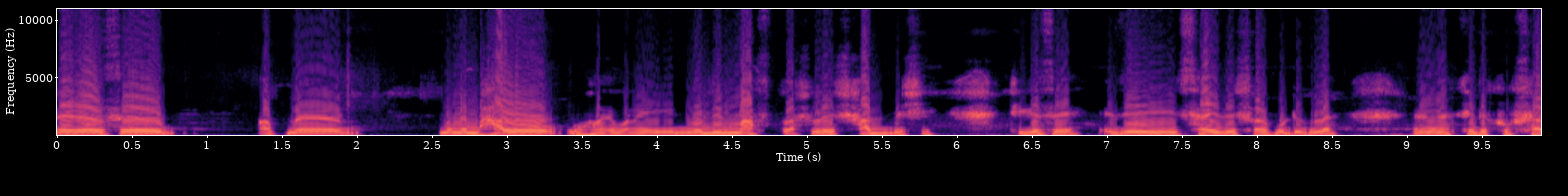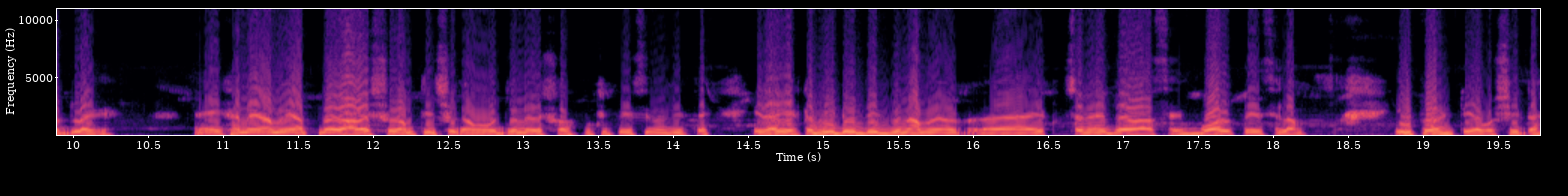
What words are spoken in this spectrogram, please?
দেখা যাচ্ছে আপনার মানে ভালো হয়। মানে এই নদীর মাছ তো আসলে স্বাদ বেশি। ঠিক আছে? এই যে সাইজের সরপুটিগুলো খেতে খুব স্বাদ লাগে। এখানে আমি আপনার আড়াইশো গ্রাম, তিনশো গ্রাম ওজনের সরপুটি পেয়েছি নদীতে। এর আগে একটা ভিডিও দেখবেন, আমার চ্যানেলে দেওয়া আছে, বল পেয়েছিলাম। এই পয়েন্টে অবশ্যই এটা।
